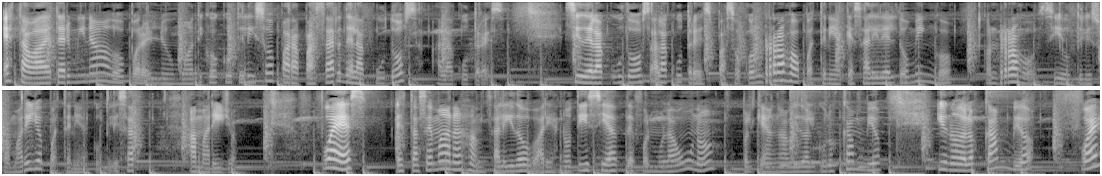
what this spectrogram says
estaba determinado por el neumático que utilizó para pasar de la Q2 a la Q3. Si de la Q2 a la Q3 pasó con rojo, pues tenía que salir el domingo con rojo. Si utilizó amarillo, pues tenía que utilizar amarillo. Pues estas semanas han salido varias noticias de Fórmula 1 porque han habido algunos cambios y uno de los cambios fue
